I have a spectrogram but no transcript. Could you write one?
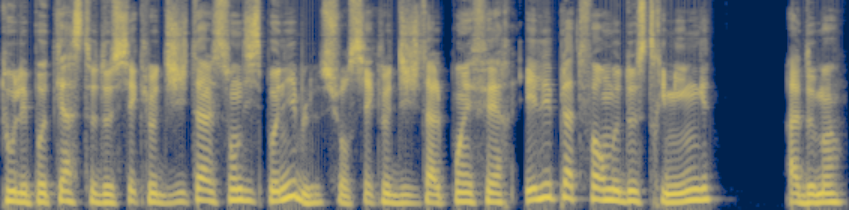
Tous les podcasts de Siècle Digital sont disponibles sur siècledigital.fr et les plateformes de streaming. À demain.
